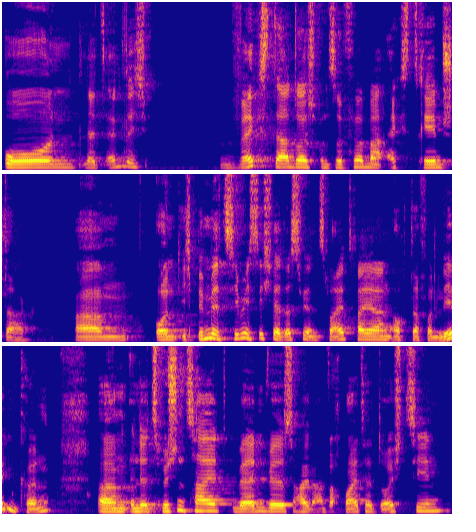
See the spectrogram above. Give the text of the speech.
Und letztendlich wächst dadurch unsere Firma extrem stark. Ähm, und ich bin mir ziemlich sicher, dass wir in zwei, drei Jahren auch davon leben können. Ähm, in der Zwischenzeit werden wir es halt einfach weiter durchziehen,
